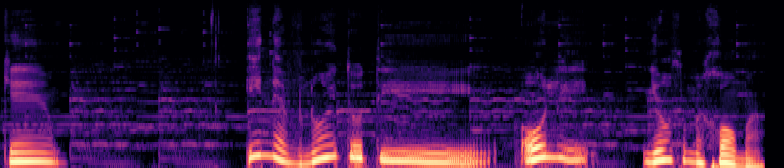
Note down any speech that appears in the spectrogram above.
και είναι ευνόητο ότι όλοι νιώθουμε χώμα.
